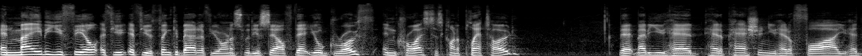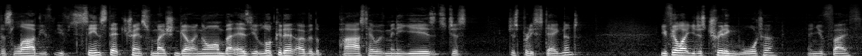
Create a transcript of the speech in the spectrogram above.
And maybe you feel, if you, if you think about it, if you're honest with yourself, that your growth in Christ has kind of plateaued. That maybe you had, had a passion, you had a fire, you had this love, you've, you've sensed that transformation going on, but as you look at it over the past however many years, it's just, just pretty stagnant. You feel like you're just treading water in your faith.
